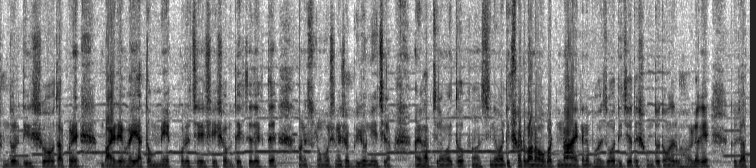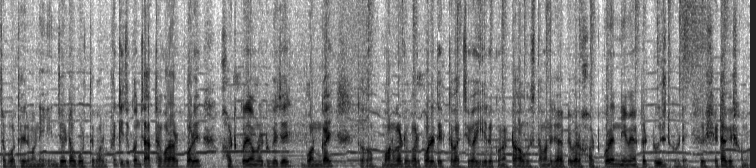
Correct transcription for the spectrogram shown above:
সুন্দর দৃশ্য, তারপরে বাইরে ভাই এত মেঘ করেছে, সেই সব দেখতে দেখতে মানে স্লো মোশনে সব ভিডিও নিয়েছিলাম। আমি ভাবছিলাম হয়তো সিনেমাটিক শট বানাবো বাট না, এখানে ভয়েস ওভার দিচ্ছি যাতে শুনতে তোমাদের ভালো লাগে, তো যাত্রা পথের মানে এনজয়টাও করতে পারো। কিছুক্ষণ যাত্রা করার পরে হট করে আমরা ঢুকে যাই বনগায়। তো বনগা ঢোকার পরে দেখতে পাচ্ছি ভাই এরকম একটা অবস্থা। মানে যাই হোক, এবার হট করে নেমে একটা টুইস্ট ঘটে। তো সেটাকে শোনো।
